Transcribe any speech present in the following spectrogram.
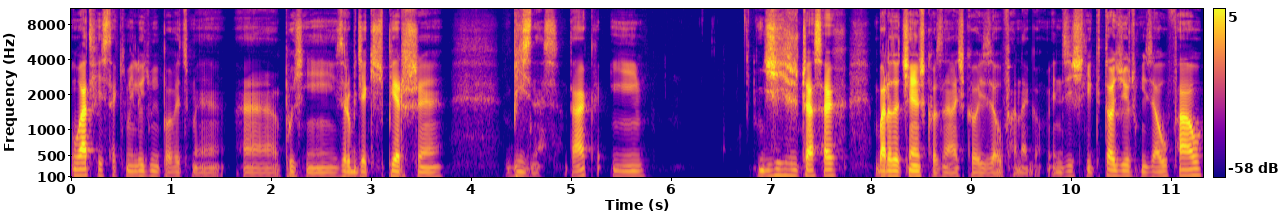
łatwiej z takimi ludźmi, powiedzmy, e, później zrobić jakiś pierwszy biznes, tak? I w dzisiejszych czasach bardzo ciężko znaleźć kogoś zaufanego. Więc jeśli ktoś już mi zaufał,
